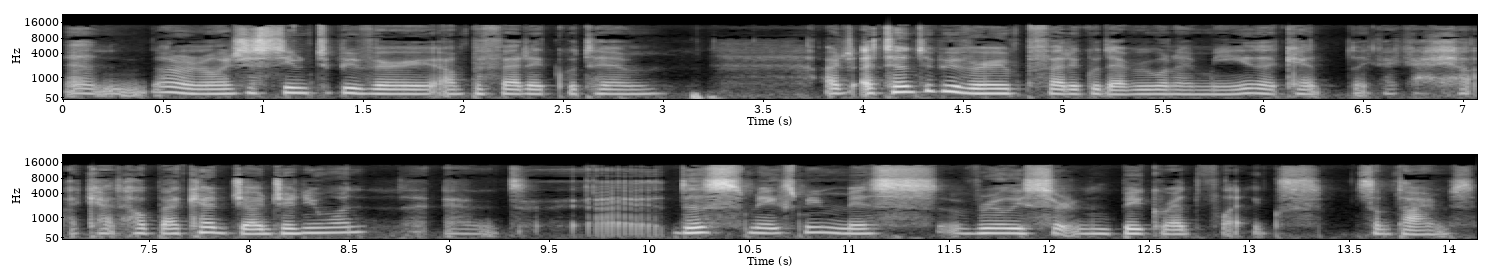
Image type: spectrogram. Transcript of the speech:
and I don't know. I just seemed to be very empathetic with him. I, I tend to be very empathetic with everyone I meet. I can't like I, I can't help. I can't judge anyone, and uh, this makes me miss really certain big red flags sometimes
